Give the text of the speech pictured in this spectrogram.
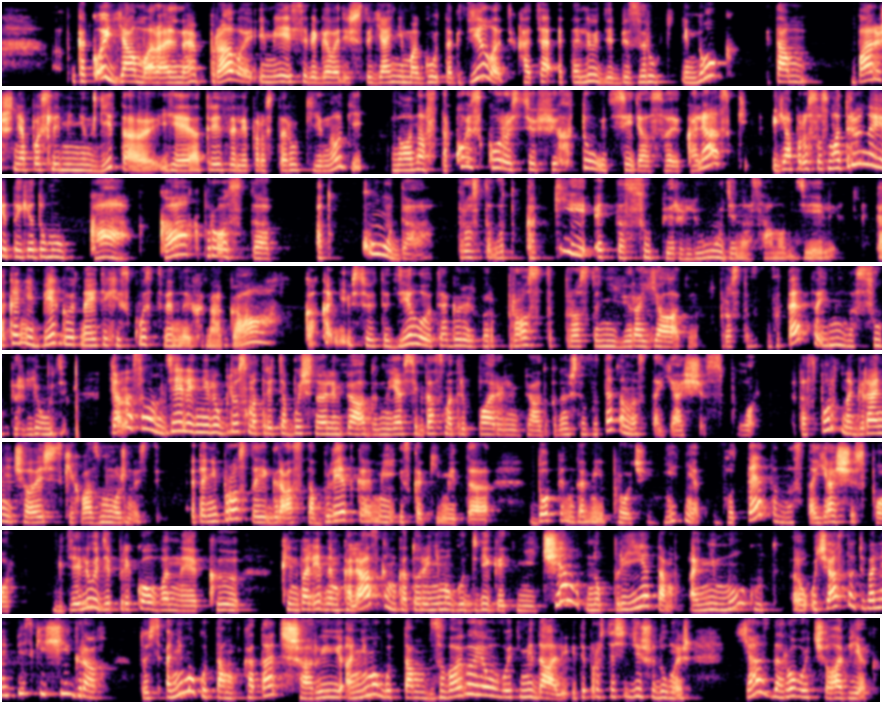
какое я моральное право, имея себе говорить, что я не могу так делать, хотя это люди без рук и ног, там барышня после менингита, ей отрезали просто руки и ноги, но она с такой скоростью фехтует, сидя в своей коляске, я просто смотрю на это, я думаю, как? Как просто? Откуда? Просто вот какие это супер люди на самом деле. Как они бегают на этих искусственных ногах, как они все это делают, я говорю, просто, просто невероятно. Просто вот это именно супер люди. Я на самом деле не люблю смотреть обычную Олимпиаду, но я всегда смотрю Паралимпиаду, потому что вот это настоящий спорт. Это спорт на грани человеческих возможностей. Это не просто игра с таблетками и с какими-то допингами и прочее. Нет, нет, вот это настоящий спорт, где люди, прикованные к, к инвалидным коляскам, которые не могут двигать ничем, но при этом они могут э, участвовать в Олимпийских играх. То есть они могут там катать шары, они могут там завоевывать медали. И ты просто сидишь и думаешь, я здоровый человек,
